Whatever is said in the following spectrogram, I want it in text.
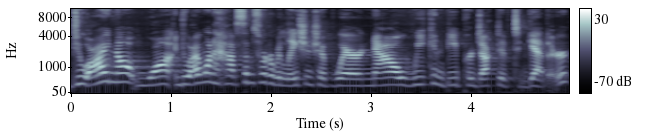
do I not want, do I want to have some sort of relationship where now we can be productive together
